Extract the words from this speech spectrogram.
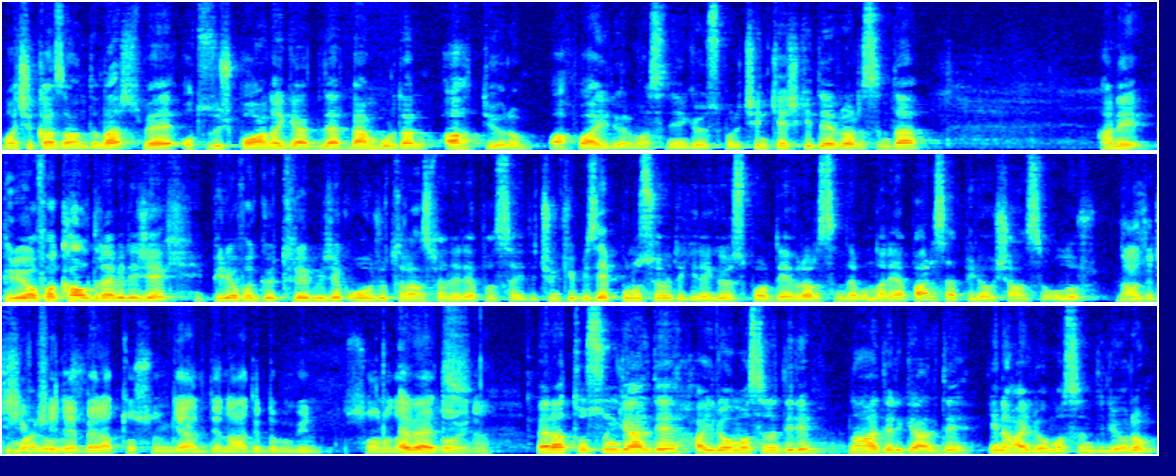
Maçı kazandılar ve 33 puana geldiler. Ben buradan ah diyorum, ah vah diyorum aslında İnegöl Spor için. Keşke devre arasında hani playoff'a kaldırabilecek, playoff'a götürebilecek oyuncu transferleri yapılsaydı. Çünkü biz hep bunu söyledik. İnegöl Spor devre arasında bunları yaparsa playoff şansı olur. Nadir olur. ile Berat Tosun geldi. Nadir de bugün sonradan Evet. girdi oyuna. Berat Tosun geldi. Hayırlı olmasını dileyim. Nadir geldi. Yine hayırlı olmasını diliyorum.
